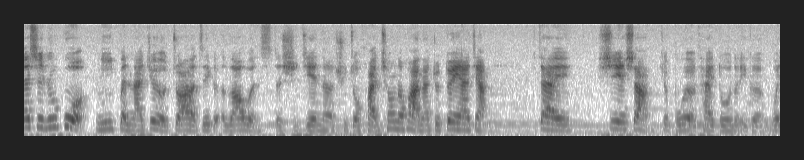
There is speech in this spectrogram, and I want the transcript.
但是如果你本来就有抓了这个 allowance 的时间呢去做缓冲的话，那就对呀，这样，在事业上就不会有太多的一个问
